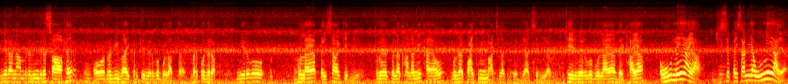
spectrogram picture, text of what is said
मेरा नाम रविंद्र शाह है और रवि भाई करके मेरे को बुलाता है भरपोदरा। मेरे को बुलाया पैसा के लिए तो मैं बोला खाना नहीं खाया हूँ। बोला पाँच मिनट पाँच लाख रुपये ब्याज से लिया फिर मेरे को बुलाया बैठाया और वो नहीं आया। जिससे पैसा लिया वो नहीं आया।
